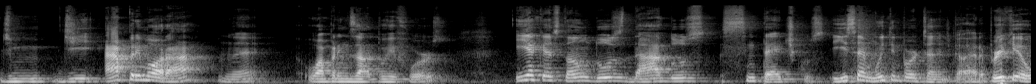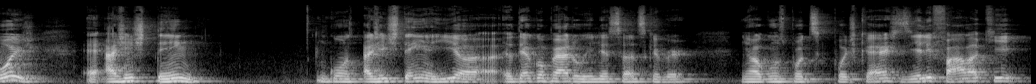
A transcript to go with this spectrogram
de, de aprimorar né, o aprendizado por reforço e a questão dos dados sintéticos. E isso é muito importante, galera, porque hoje é, a gente tem a gente tem aí, ó, eu tenho acompanhado o William Sudskever em alguns podcasts, e ele fala que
